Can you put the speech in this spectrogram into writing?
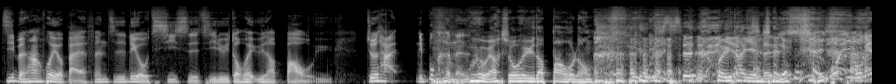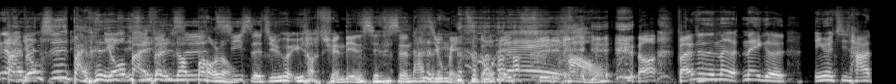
基本上会有百分之六七十的几率都会遇到暴雨。就是他，你不可能。我要说会遇到暴龙，会遇到盐城市。我跟你讲，百分之百分有百分之七十的几率会遇到全联先生，他几乎每次都会去。好，然后反正就是那个那个音乐季，他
